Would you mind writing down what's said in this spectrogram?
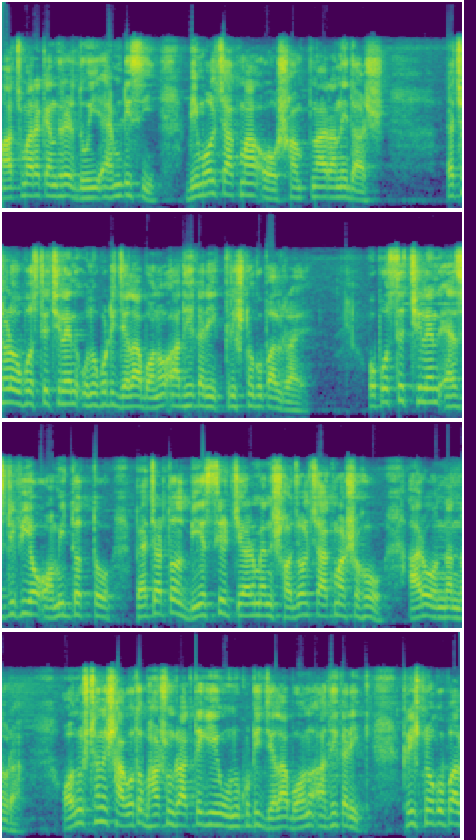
মাছমারা কেন্দ্রের দুই এমডিসি বিমল চাকমা ও স্বপ্না রানী দাস। এছাড়াও উপস্থিত ছিলেন ঊনকোটি জেলা বন আধিকারিক কৃষ্ণগোপাল রায়। উপস্থিত ছিলেন এসডিপিও অমিত দত্ত পেচারতল বিএসসির চেয়ারম্যান সজল চাকমা সহ আরও অন্যান্যরা। অনুষ্ঠানে স্বাগত ভাষণ রাখতে গিয়ে ঊনকোটি জেলা বন আধিকারিক কৃষ্ণগোপাল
